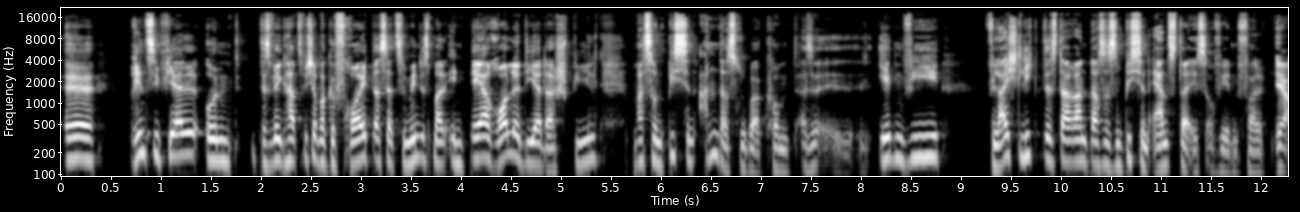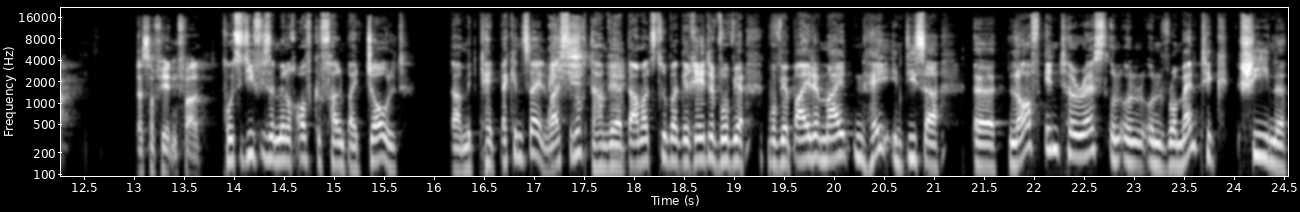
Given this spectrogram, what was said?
Äh, prinzipiell und deswegen hat es mich aber gefreut, dass er zumindest mal in der Rolle, die er da spielt, mal so ein bisschen anders rüberkommt. Also äh, irgendwie, vielleicht liegt es daran, dass es ein bisschen ernster ist, auf jeden Fall. ja, das auf jeden Fall. Positiv ist er mir noch aufgefallen bei Jolt. Da mit Kate Beckinsale, weißt du noch? Da haben wir ja damals drüber geredet, wo wir, wo wir beide meinten, hey, in dieser äh, Love Interest und, und, und Romantic Schiene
